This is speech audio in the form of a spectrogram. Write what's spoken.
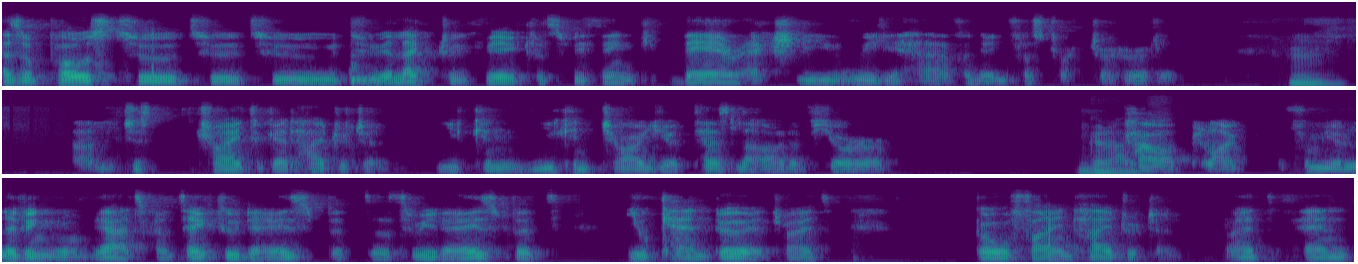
as opposed to to to to electric vehicles, we think there actually you really have an infrastructure hurdle. Hmm. Um, just try to get hydrogen. You can you can charge your Tesla out of your Garage. power plug from your living room. Yeah, it's gonna take two days, but uh, three days, but you can do it, right? Go find hydrogen, right? And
